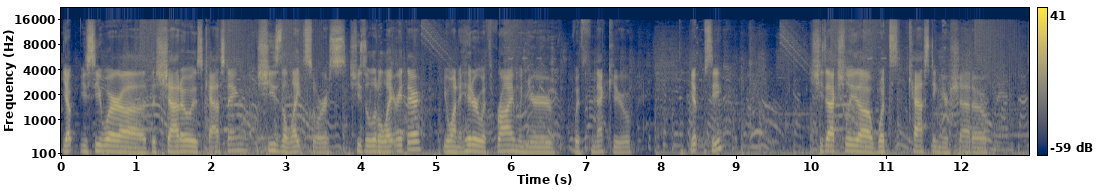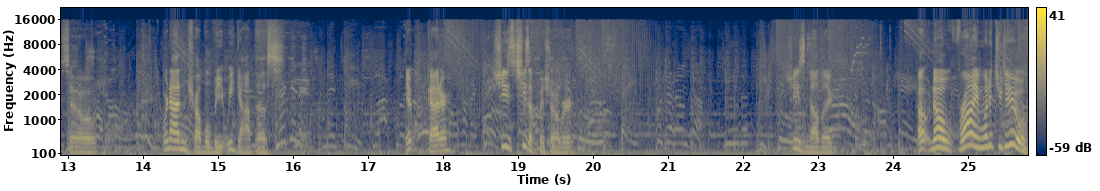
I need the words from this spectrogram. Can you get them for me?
yep, you see where uh, the shadow is casting? She's the light source. She's a little light right there. You want to hit her with rhyme when you're with Neku. Yep, see? She's actually uh, what's casting your shadow. So we're not in trouble, beat. We got this. Yep, got her. She's she's a pushover. She's nothing. Oh no, Rhyme, what did you do?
